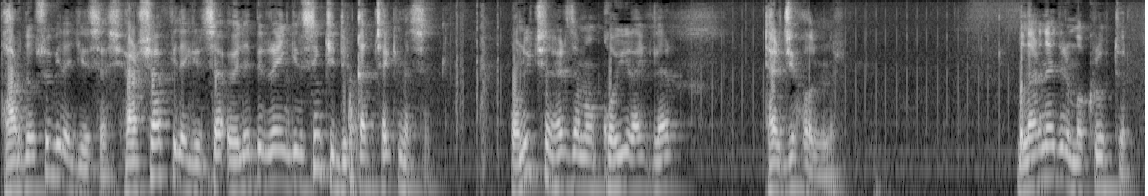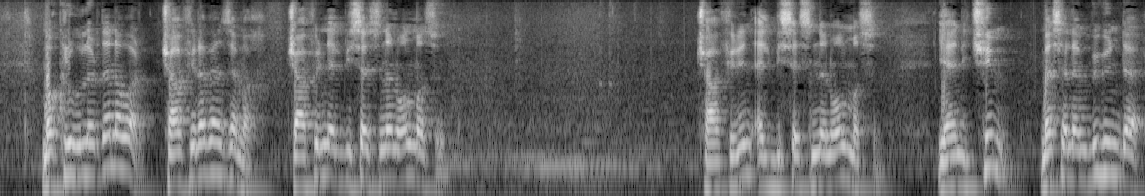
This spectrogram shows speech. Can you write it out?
pardosu bile girse, şarşaf bile girse öyle bir renk girsin ki dikkat çekmesin. Onun için her zaman koyu renkler tercih olunur. Bunlar nedir? Makruhtur. Makruhlarda ne var? Kafire benzemek. Kafirin elbisesinden olmasın. Kafirin elbisesinden olmasın. Yani kim mesela bugün de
